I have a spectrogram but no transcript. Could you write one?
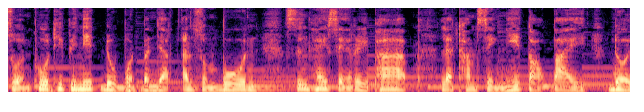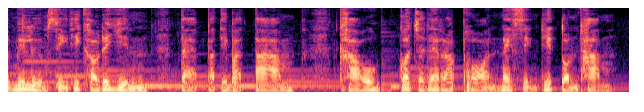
ส่วนผู้ที่พินิษดูบทบัญญัติอันสมบูรณ์ ซึ่งให้เสรีภาพและทำสิ่งนี้ต่อไป โดยไม่ลืมสิ่งที่เขาได้ยิน แต่ปฏิบัติตาม เขาก็จะได้รับพรในสิ่งที่ตนทำ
